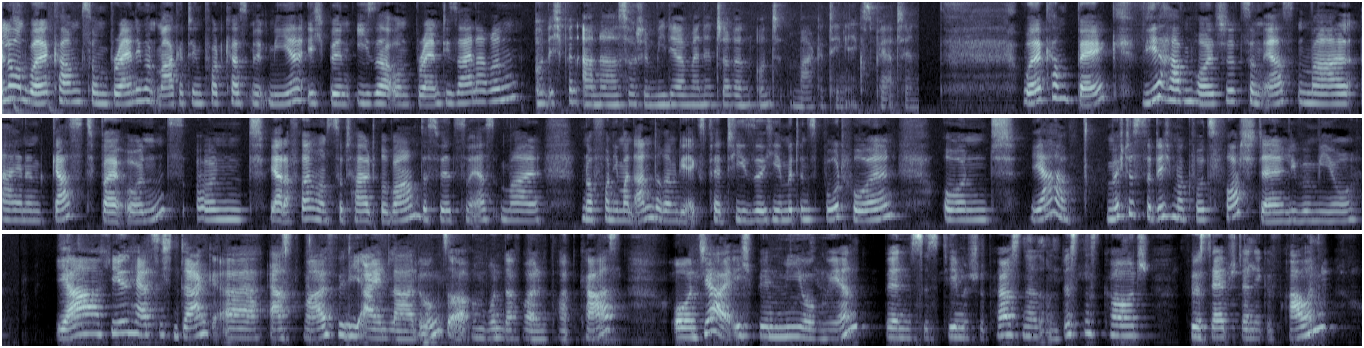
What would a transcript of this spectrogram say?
Hallo und welcome zum Branding und Marketing Podcast mit mir. Ich bin Isa und Branddesignerin. Und ich bin Anna, Social Media Managerin und Marketing-Expertin. Welcome back. Wir haben heute zum ersten Mal einen Gast bei uns und ja, da freuen wir uns total drüber, dass wir jetzt zum ersten Mal noch von jemand anderem die Expertise hier mit ins Boot holen. Und ja, möchtest du dich mal kurz vorstellen, liebe Mio? Ja, vielen herzlichen Dank äh, erstmal für die Einladung zu eurem wundervollen Podcast. Und ja, ich bin Mio Nguyen, bin systemische Personal- und Business Coach für selbstständige Frauen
